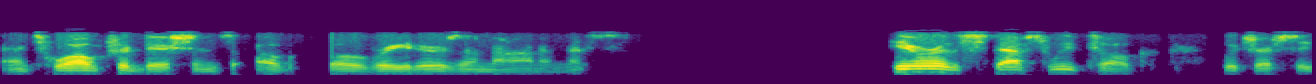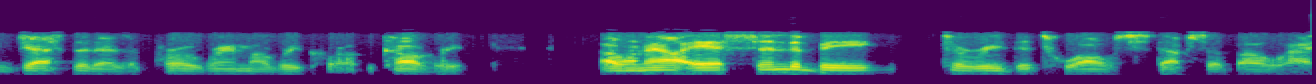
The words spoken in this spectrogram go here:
and 12 traditions of Overeaters Anonymous. Here are the steps we took, which are suggested as a program of recovery. I will now ask Cinda B to read the 12 steps of OA.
